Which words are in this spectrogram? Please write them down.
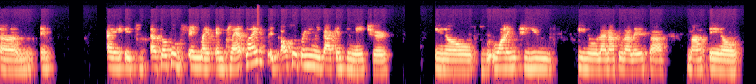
um, and I, it's, it's also in my in plant life. It's also bringing me back into nature. You know, wanting to use you know la naturaleza, you know,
